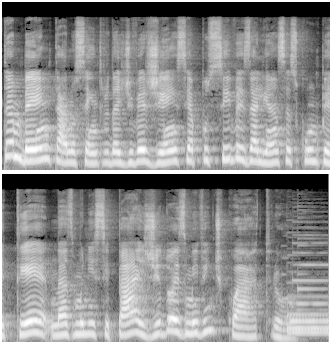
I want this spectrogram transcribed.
Também está no centro da divergência possíveis alianças com o PT nas municipais de 2024.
